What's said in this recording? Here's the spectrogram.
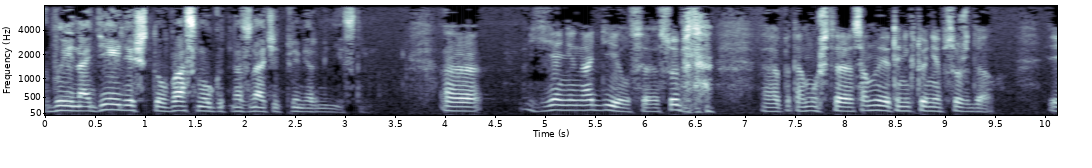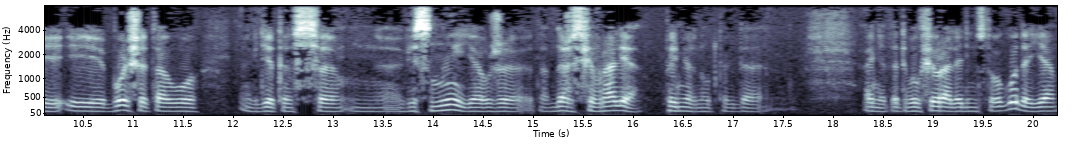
вы надеялись, что вас могут назначить премьер-министром? Э, я не надеялся, особенно э, потому что со мной это никто не обсуждал. И, и больше того, где-то с весны, я уже, даже с февраля, примерно вот когда, а нет, это был февраль 2011 года, я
